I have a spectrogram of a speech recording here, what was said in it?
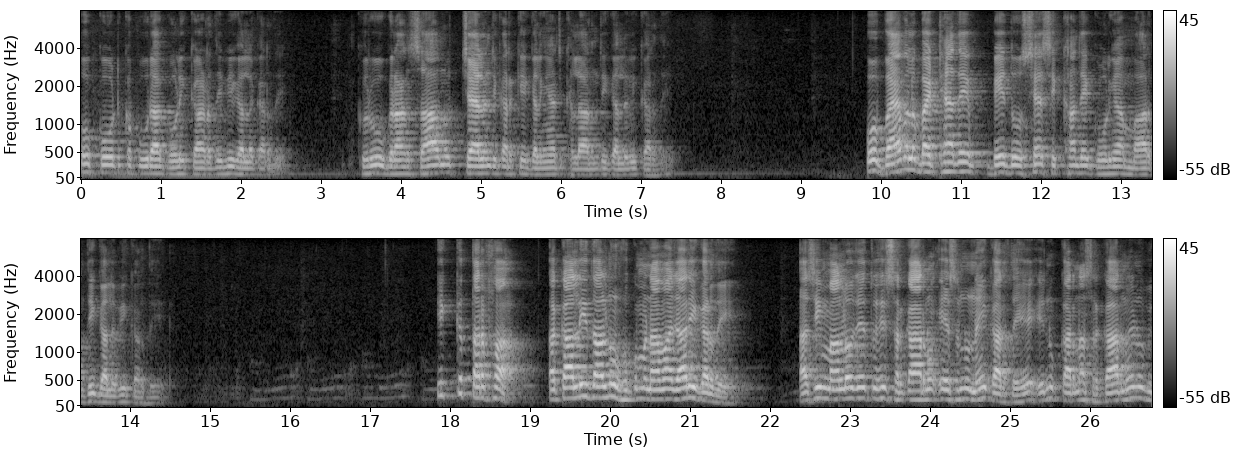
ਉਹ ਕੋਟ ਕਪੂਰਾ ਗੋਲੀ ਕਾਂਡ ਦੀ ਵੀ ਗੱਲ ਕਰਦੇ। ਗੁਰੂ ਗ੍ਰੰਥ ਸਾਹਿਬ ਨੂੰ ਚੈਲੰਜ ਕਰਕੇ ਗਲੀਆਂ 'ਚ ਖਿਲਾਰਨ ਦੀ ਗੱਲ ਵੀ ਕਰਦੇ। ਉਹ ਬਾਈਬਲ ਬੈਠਿਆਂ ਦੇ ਬੇਦੋਸਿਆ ਸਿੱਖਾਂ ਦੇ ਗੋਲੀਆਂ ਮਾਰਨ ਦੀ ਗੱਲ ਵੀ ਕਰਦੇ ਇੱਕ ਤਰਫਾ ਅਕਾਲੀ ਦਲ ਨੂੰ ਹੁਕਮਨਾਮਾ ਜਾਰੀ ਕਰਦੇ। ਅਸੀਂ ਮੰਨ ਲਓ ਜੇ ਤੁਸੀਂ ਸਰਕਾਰ ਨੂੰ ਇਸ ਨੂੰ ਨਹੀਂ ਕਰਦੇ, ਇਹਨੂੰ ਕਰਨਾ ਸਰਕਾਰ ਨੂੰ ਇਹਨੂੰ ਵੀ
